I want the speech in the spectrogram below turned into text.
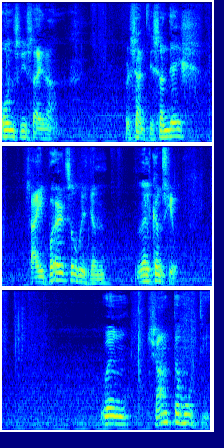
Om Sri Sai Ram. Prashanti Sandesh, Sai Pearls of Wisdom welcomes you. When Shantamurti,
